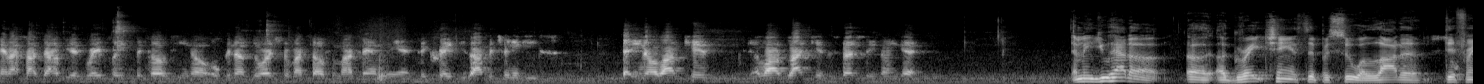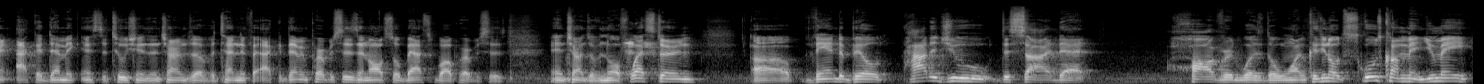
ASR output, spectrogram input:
and I thought that would be a great place to go to you know open up doors for myself and my family and to create these opportunities that you know a lot of kids, a lot of black kids especially, don't get. I mean, you had a a, a, great chance to pursue a lot of different academic institutions in terms of attending for academic purposes and also basketball purposes. In terms of Northwestern, uh, Vanderbilt, how did you decide that Harvard was the one? Because you know schools come in. You may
